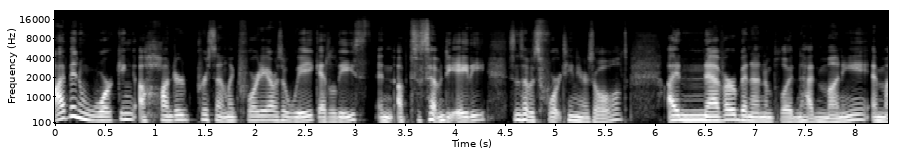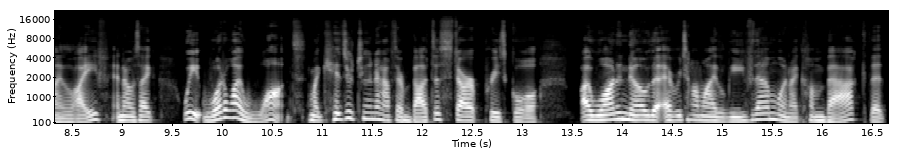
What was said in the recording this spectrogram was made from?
I've been working 100%, like 40 hours a week at least, and up to 70, 80 since I was 14 years old. I'd never been unemployed and had money in my life. And I was like, wait, what do I want? My kids are two and a half. They're about to start preschool. I want to know that every time I leave them, when I come back, that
